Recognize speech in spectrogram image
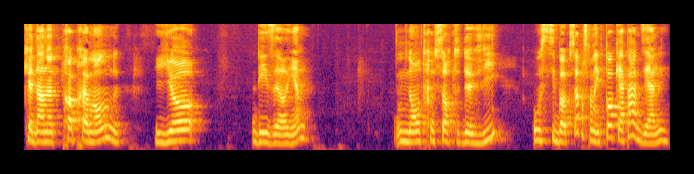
que dans notre propre monde, il y a des aliens, une autre sorte de vie aussi bas que ça parce qu'on n'est pas capable d'y aller.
